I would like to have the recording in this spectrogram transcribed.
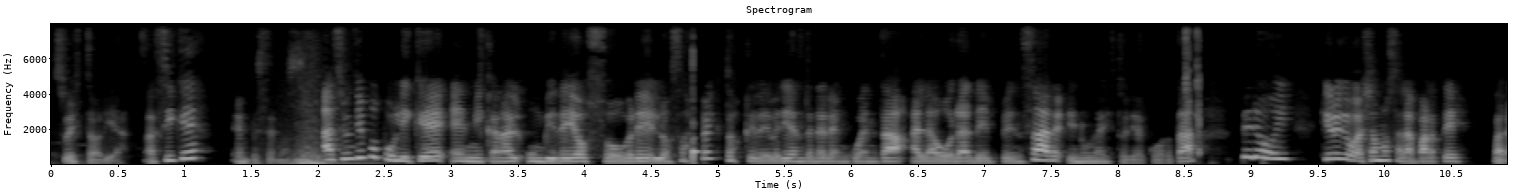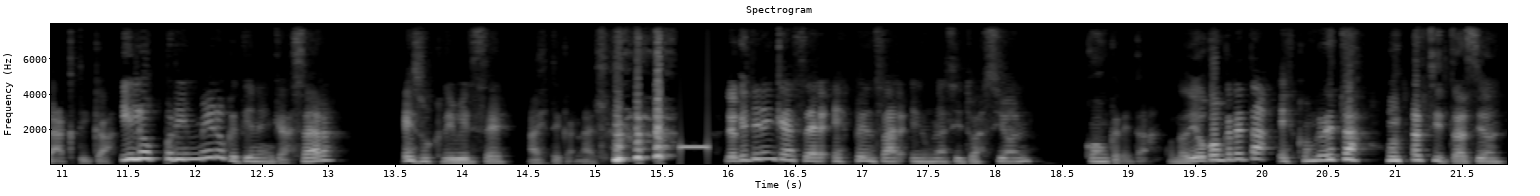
su historia. Así que Empecemos. Hace un tiempo publiqué en mi canal un video sobre los aspectos que deberían tener en cuenta a la hora de pensar en una historia corta, pero hoy quiero que vayamos a la parte práctica. Y lo primero que tienen que hacer es suscribirse a este canal. lo que tienen que hacer es pensar en una situación concreta. Cuando digo concreta, es concreta una situación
